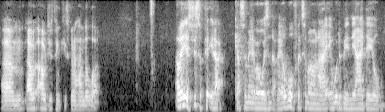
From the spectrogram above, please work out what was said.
um, how, how do you think he's going to handle that? I mean, it's just a pity that Casemiro isn't available for tomorrow night. It would have been the ideal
